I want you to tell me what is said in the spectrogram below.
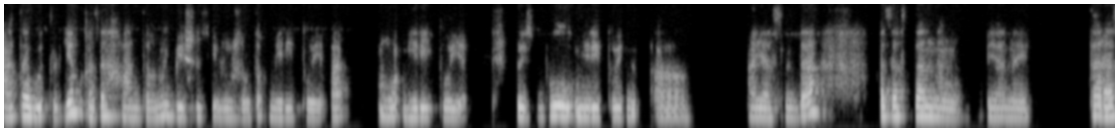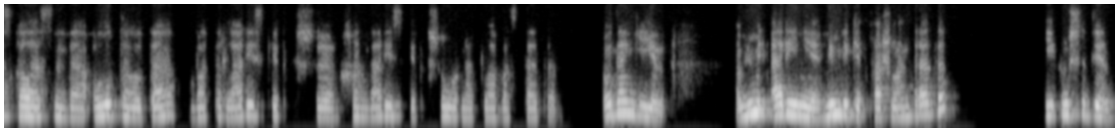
атап өтілген қазақ хандығының 550 жылдық мерейтойы мерейтойы то есть бұл мерейтойдың аясында қазақстанның яғни тараз қаласында ұлытауда батырлар ескерткіші хандар ескерткіші орнатыла бастады. Одан кейін әрине мемлекет қаржыландырады. Екіншіден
